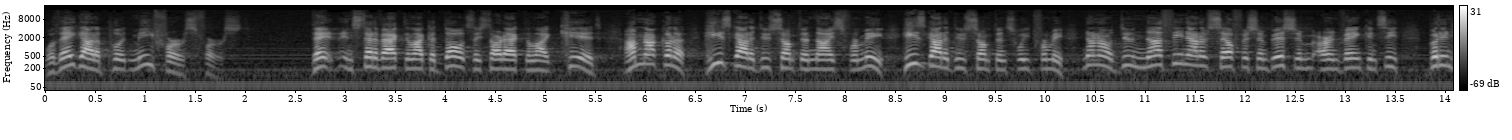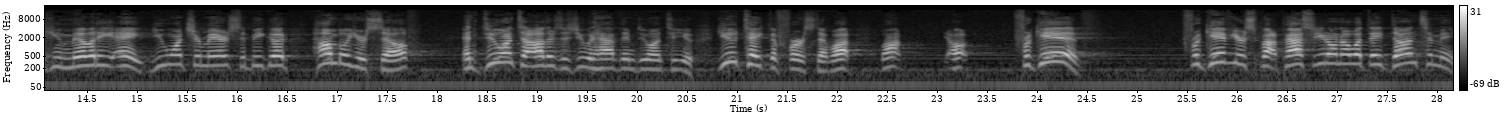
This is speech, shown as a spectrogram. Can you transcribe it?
Well, they got to put me first first. They, instead of acting like adults, they start acting like kids. I'm not going to, he's got to do something nice for me. He's got to do something sweet for me. No, no, do nothing out of selfish ambition or in vain conceit, but in humility. Hey, you want your marriage to be good? Humble yourself and do unto others as you would have them do unto you. You take the first step. Well, well uh, forgive. Forgive your spouse. Pastor, you don't know what they've done to me.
